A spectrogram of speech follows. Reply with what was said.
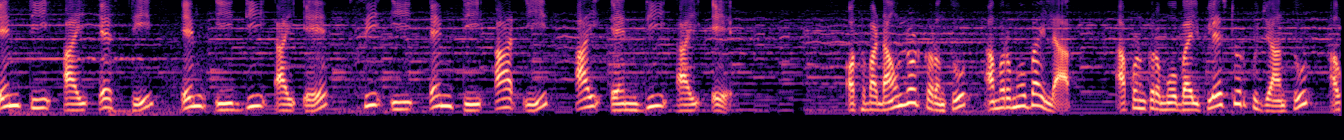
V E N T I S T M E D I A C E N T R E I N D I A ଅଥବା ଡାଉନଲୋଡ୍ କରନ୍ତୁ ଆମର ମୋବାଇଲ୍ ଆପ୍ ଆପଣଙ୍କର ମୋବାଇଲ୍ ପ୍ଲେ ଷ୍ଟୋରକୁ ଯାଆନ୍ତୁ ଆଉ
